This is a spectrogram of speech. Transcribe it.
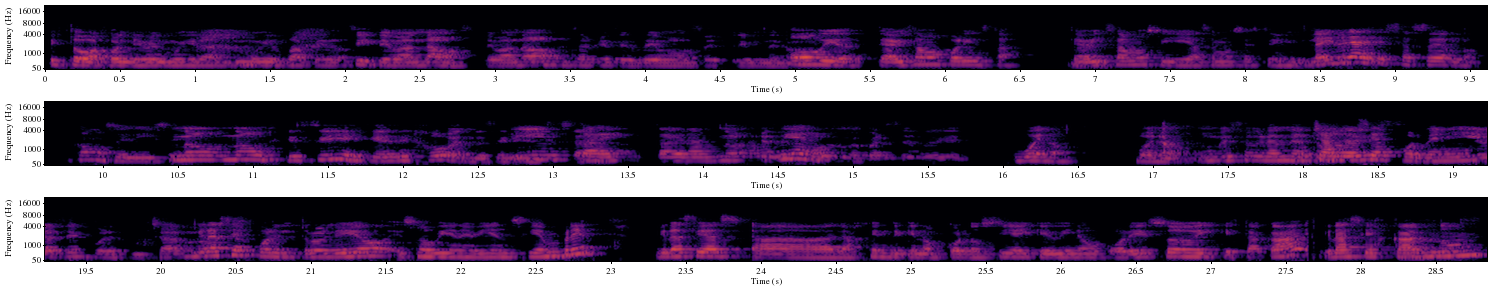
Esto bajó el nivel muy gran, muy rápido. Sí, te mandamos, te mandamos mensajes y hacemos stream de nuevo. Obvio, te avisamos por Insta. Te avisamos y hacemos stream. Insta. La idea es hacerlo. ¿Cómo se dice? No, no, es que sí, es que es de joven decir Insta, Insta. Instagram. No, es que es de Bien. joven, me parece re bien. Bueno, Bueno, un beso grande a muchas todos. gracias por venir. Gracias por escucharnos. Gracias por el troleo, eso viene bien siempre. Gracias a la gente que nos conocía y que vino por eso y que está acá. Gracias, Cadnum.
